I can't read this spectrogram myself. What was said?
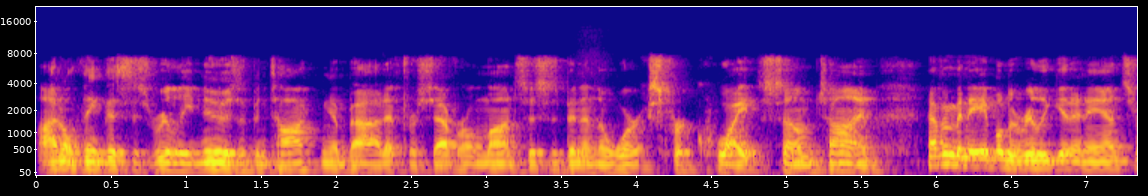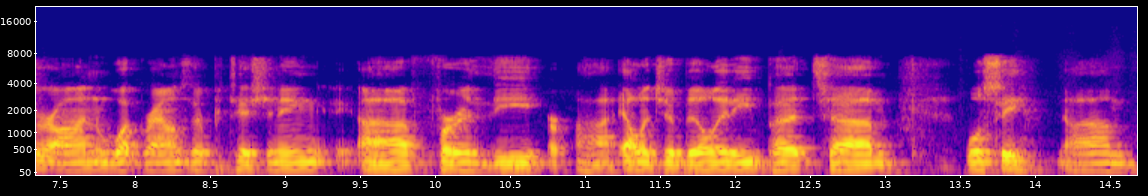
I don't think this is really news. I've been talking about it for several months. This has been in the works for quite some time. Haven't been able to really get an answer on what grounds they're petitioning uh, for the uh, eligibility, but um, we'll see. Um,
